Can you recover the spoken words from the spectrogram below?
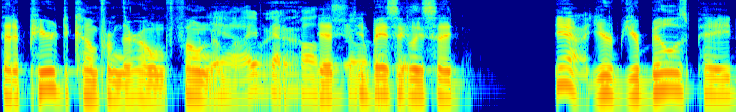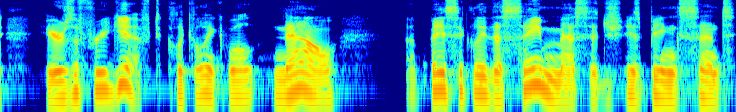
that appeared to come from their own phone number. Yeah, I've got to Yeah. call the It, show. it about basically this. said, "Yeah, your your bill is paid. Here's a free gift. Click a link." Well, now, uh, basically, the same message is being sent.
